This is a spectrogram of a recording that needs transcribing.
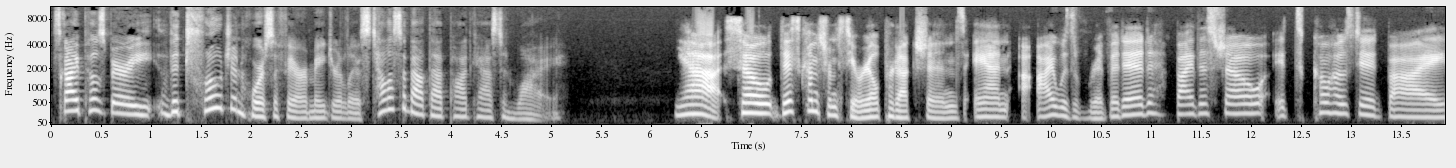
Skye Pillsbury, the Trojan Horse Affair made your list. Tell us about that podcast and why. Yeah. So this comes from Serial Productions, and I was riveted by this show. It's co hosted by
